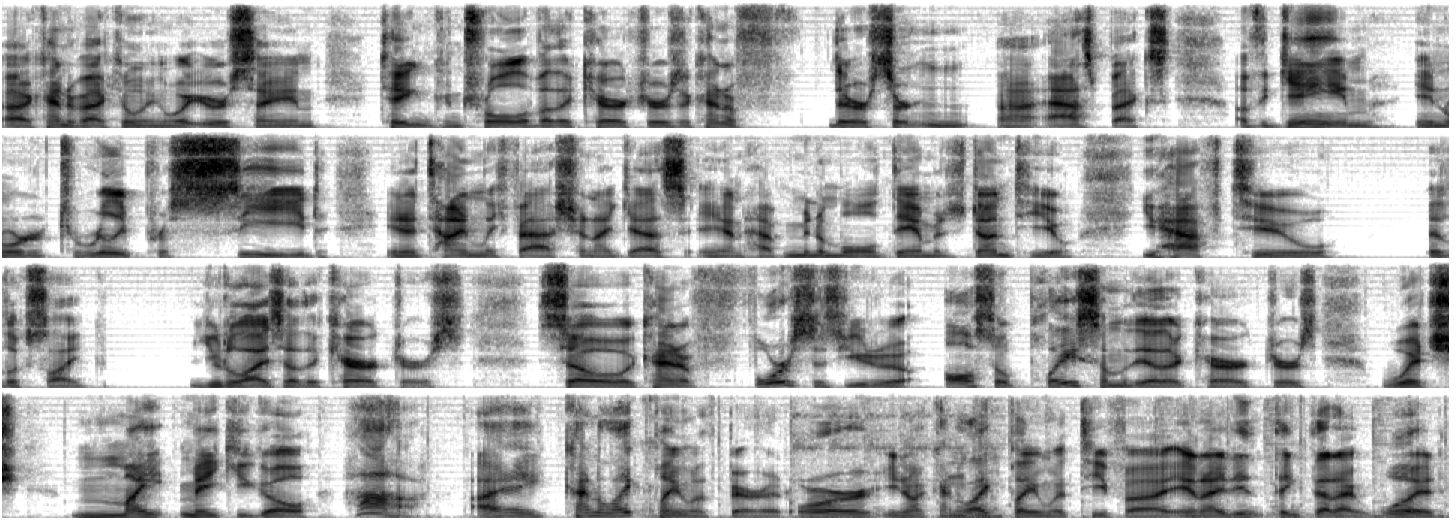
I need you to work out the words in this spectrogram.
uh, kind of echoing what you were saying, taking control of other characters. It kind of there are certain uh, aspects of the game in order to really proceed in a timely fashion, I guess, and have minimal damage done to you. You have to, it looks like, utilize other characters. So it kind of forces you to also play some of the other characters, which might make you go, "Ha, I kind of like playing with Barrett," or you know, I kind of like playing with Tifa, and I didn't think that I would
